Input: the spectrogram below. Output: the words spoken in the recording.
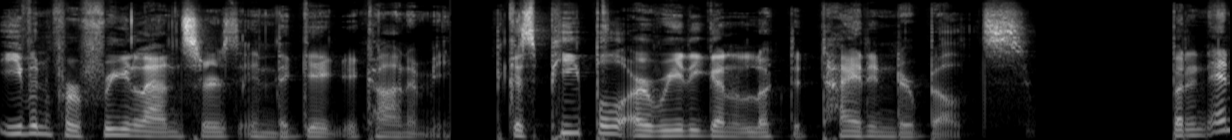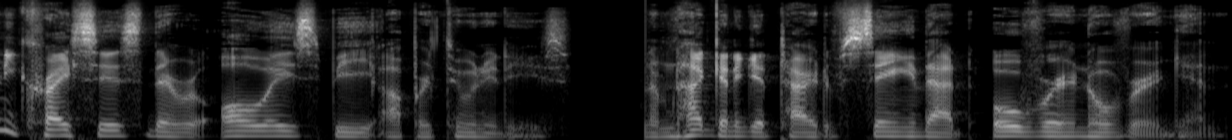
even for freelancers in the gig economy, because people are really going to look to tighten their belts. But in any crisis, there will always be opportunities. And I'm not going to get tired of saying that over and over again.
